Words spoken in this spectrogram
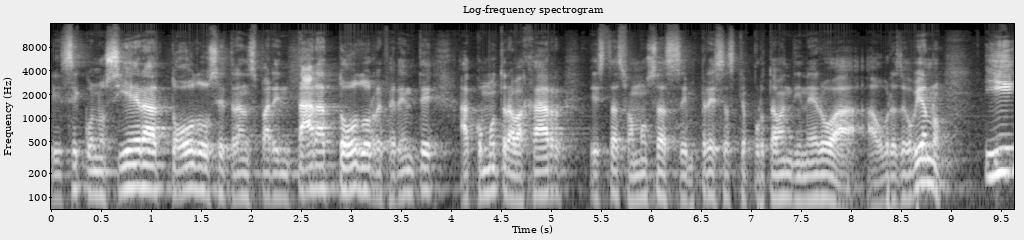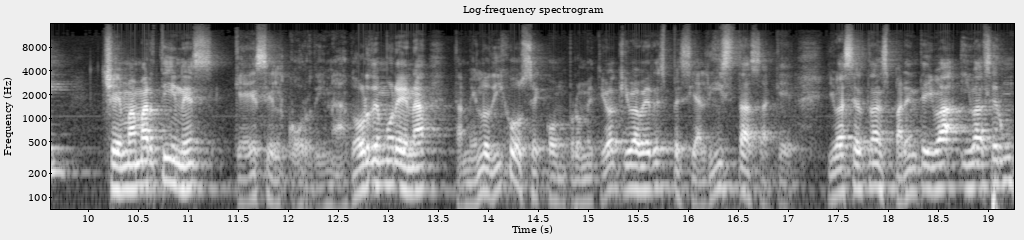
eh, se conociera todo, se transparentara todo referente a cómo trabajar estas famosas empresas que aportaban dinero a, a obras de gobierno. Y Chema Martínez, que es el coordinador de Morena, también lo dijo, se comprometió a que iba a haber especialistas, a que iba a ser transparente, iba, iba a ser un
